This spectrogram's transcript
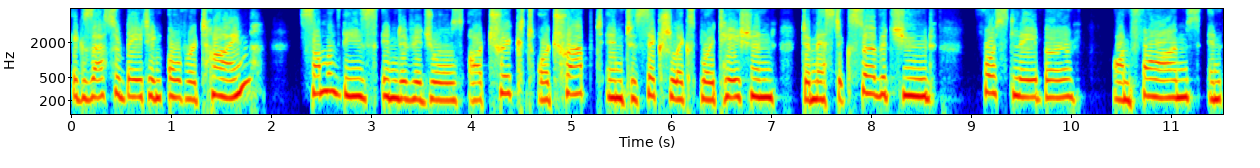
exacerbating over time, some of these individuals are tricked or trapped into sexual exploitation, domestic servitude, forced labor, on farms, in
